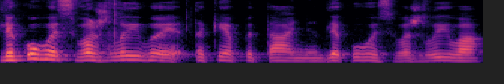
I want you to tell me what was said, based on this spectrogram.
Для когось важливе таке питання, для когось важлива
